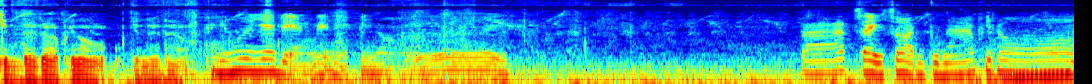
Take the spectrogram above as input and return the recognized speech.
กินได้เด้อพี่น้องกินได้เด้อฝีมือยายแดงเลยนี่พี่น้องเอ้ยปาดใส่สอนปุนะพี่น้อง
